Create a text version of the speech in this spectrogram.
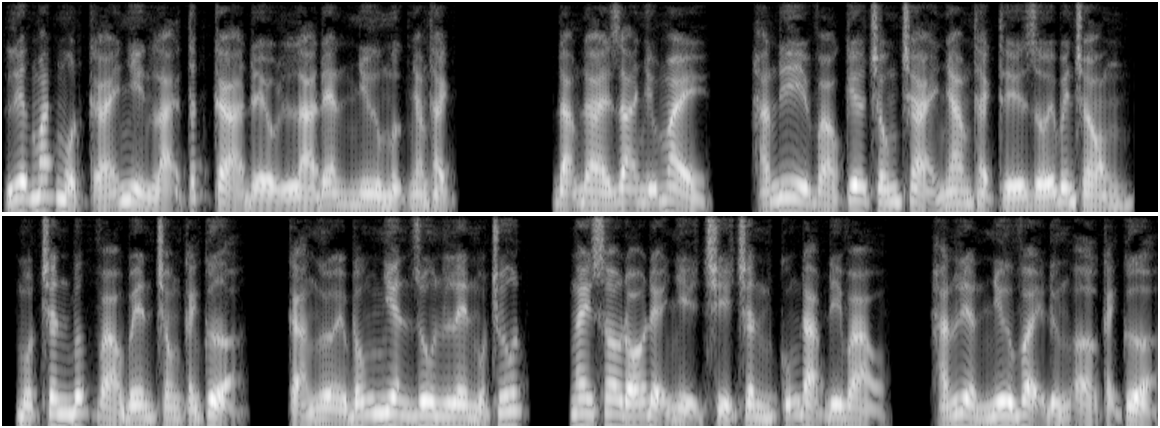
liếc mắt một cái nhìn lại tất cả đều là đen như mực nham thạch. Đạm đài dạ ra như mày, hắn đi vào kia trống trải nham thạch thế giới bên trong, một chân bước vào bên trong cánh cửa, cả người bỗng nhiên run lên một chút, ngay sau đó đệ nhị chỉ chân cũng đạp đi vào, hắn liền như vậy đứng ở cạnh cửa,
